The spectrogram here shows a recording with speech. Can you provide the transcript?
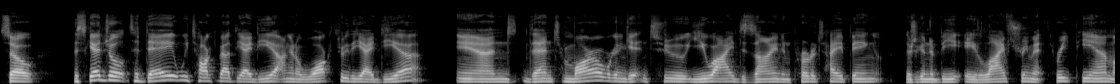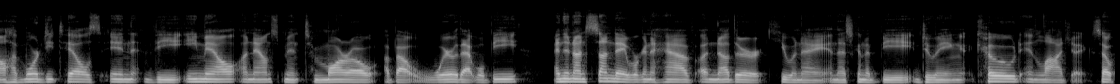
So the schedule today, we talked about the idea. I'm going to walk through the idea. And then tomorrow, we're going to get into UI design and prototyping. There's going to be a live stream at 3 p.m. I'll have more details in the email announcement tomorrow about where that will be. And then on Sunday, we're going to have another Q&A, and that's going to be doing code and logic. So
